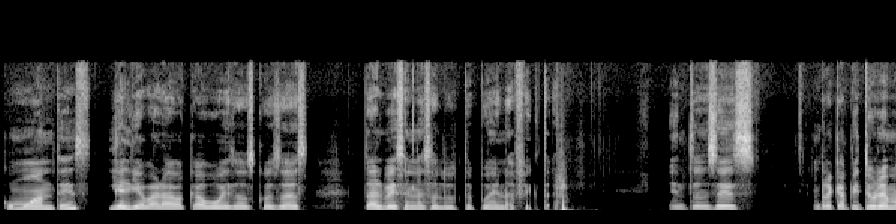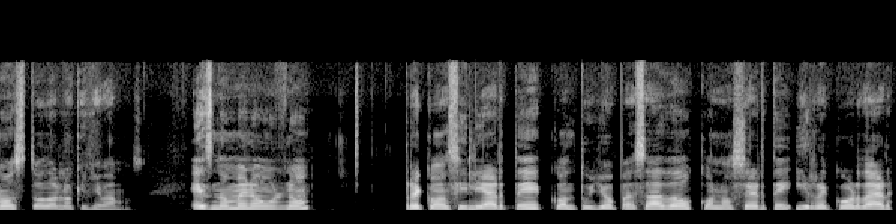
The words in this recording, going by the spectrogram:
como antes y el llevar a cabo esas cosas tal vez en la salud te pueden afectar. Entonces, recapitulemos todo lo que llevamos. Es número uno, reconciliarte con tu yo pasado, conocerte y recordar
